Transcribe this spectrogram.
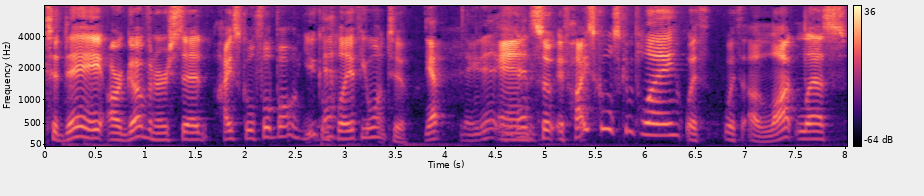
Today, our governor said high school football you can Yeah. play if you want to. yep they did And and so, if high schools can play with with a lot less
